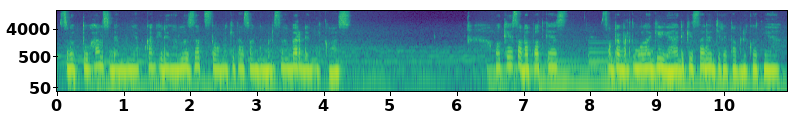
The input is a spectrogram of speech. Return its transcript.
sebab Tuhan sedang menyiapkan hidangan lezat selama kita sanggup bersabar dan ikhlas. Oke sahabat podcast, sampai bertemu lagi ya di kisah dan cerita berikutnya.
